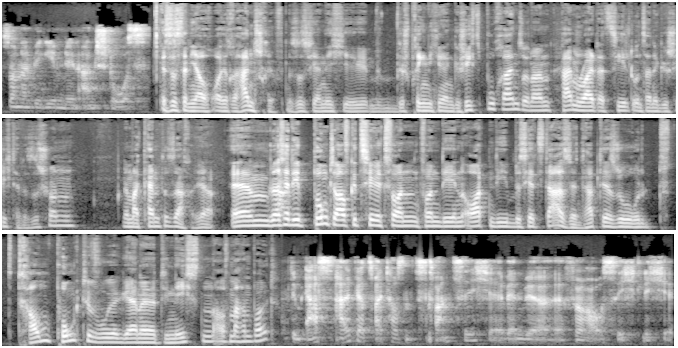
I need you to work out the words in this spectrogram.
sondern wir geben den Anstoß. Es ist dann ja auch eure Handschrift. Es ist ja nicht, äh, wir springen nicht in ein Geschichtsbuch rein, sondern Time Ride erzählt uns eine Geschichte. Das ist schon eine markante Sache, ja. Ähm, du hast ja die Punkte aufgezählt von, von den Orten, die bis jetzt da sind. Habt ihr so Traumpunkte, wo ihr gerne die nächsten aufmachen wollt? Im ersten Halbjahr 2020 äh, werden wir äh, voraussichtlich äh,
